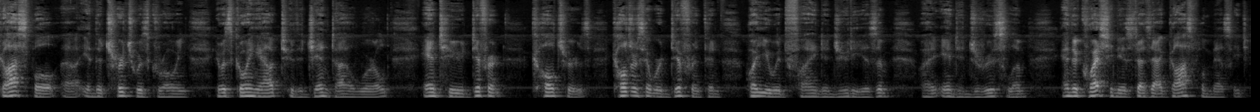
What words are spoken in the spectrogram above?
gospel uh, in the church was growing. It was going out to the Gentile world. and to different cultures, cultures that were different than what you would find in Judaism uh, and in Jerusalem. And the question is does that gospel message,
